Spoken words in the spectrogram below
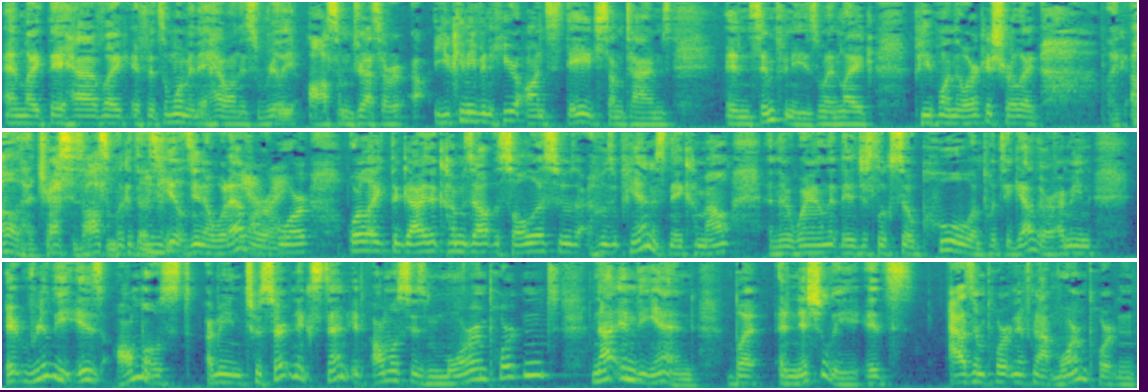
and like they have like if it's a woman they have on this really awesome dress or uh, you can even hear on stage sometimes in symphonies when like people in the orchestra are like like oh that dress is awesome look at those mm-hmm. heels you know whatever Yeah, right. or or like the guy that comes out the soloist who's who's a pianist and they come out and they're wearing they just look so cool and put together i mean it really is almost i mean to a certain extent it almost is more important not in the end but initially it's as important if not more important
